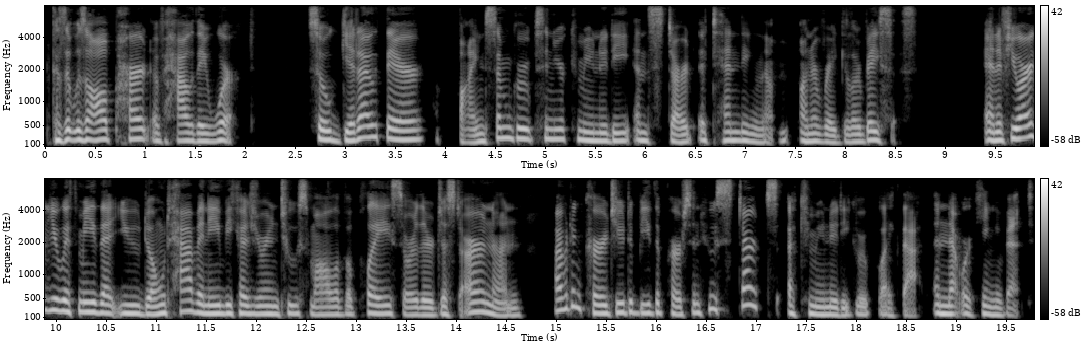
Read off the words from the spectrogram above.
because it was all part of how they worked. So get out there, find some groups in your community and start attending them on a regular basis. And if you argue with me that you don't have any because you're in too small of a place or there just are none, I would encourage you to be the person who starts a community group like that, a networking event.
